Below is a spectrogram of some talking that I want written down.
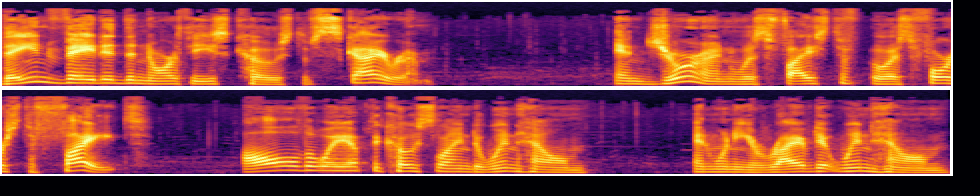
they invaded the northeast coast of Skyrim. And Jorunn was, to, was forced to fight all the way up the coastline to Windhelm. And when he arrived at Windhelm,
